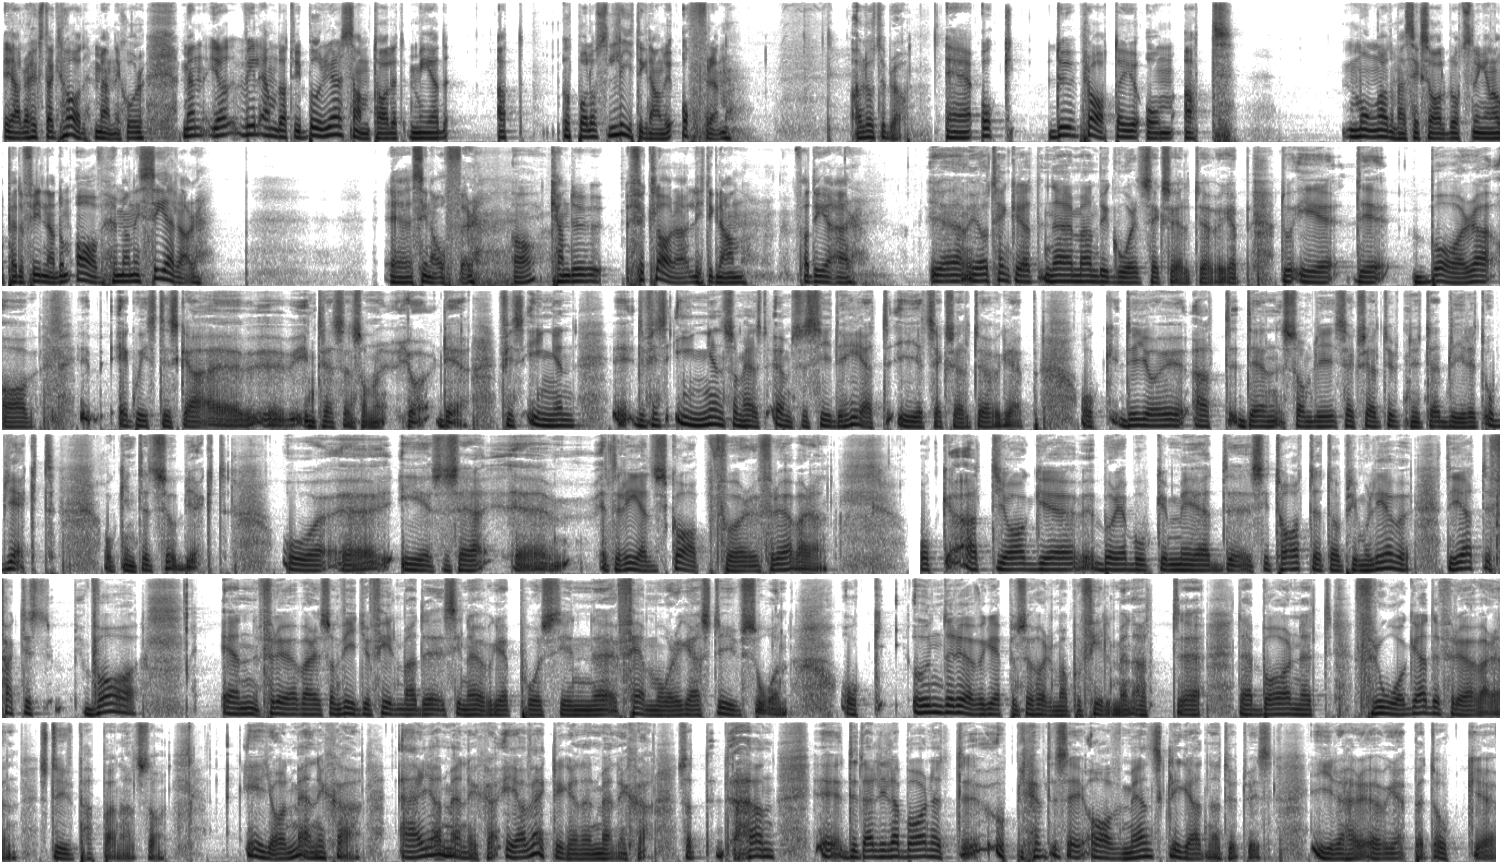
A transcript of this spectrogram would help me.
i allra högsta grad människor. Men jag vill ändå att vi börjar samtalet med att uppehålla oss lite grann vid offren. Ja, det låter bra. Eh, och du pratar ju om att många av de här sexualbrottslingarna och pedofilerna, de avhumaniserar eh, sina offer. Ja. Kan du förklara lite grann vad det är? Ja, jag tänker att när man begår ett sexuellt övergrepp, då är det bara av egoistiska eh, intressen som gör det. Det finns, ingen, eh, det finns ingen som helst ömsesidighet i ett sexuellt övergrepp. Och det gör ju att den som blir sexuellt utnyttjad blir ett objekt och inte ett subjekt. Och eh, är så att säga eh, ett redskap för förövaren. Och att jag eh, börjar boken med eh, citatet av Primo Levi, det är att det faktiskt var en förövare som videofilmade sina övergrepp på sin eh, femåriga styvson. Och under övergreppen så hörde man på filmen att det här barnet frågade förövaren, styvpappan alltså, är jag en människa? Är jag en människa? Är jag verkligen en människa? Så att han, eh, det där lilla barnet eh, upplevde sig avmänskligad naturligtvis i det här övergreppet. Och, eh,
